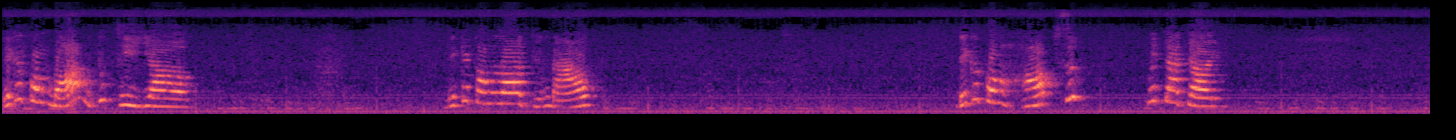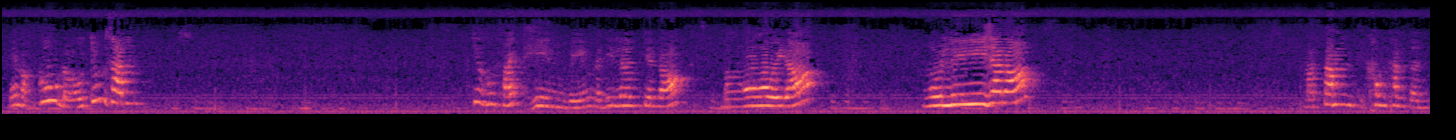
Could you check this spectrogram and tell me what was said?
Để các con bỏ một chút thì giờ. Để các con lo chuyện đạo. Để các con hợp sức với cha trời. Để mà cứu độ chúng sanh. Chứ không phải thiền viện là đi lên trên đó. Mà ngồi đó. Ngồi lì ra đó. Mà tâm thì không thanh tịnh.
